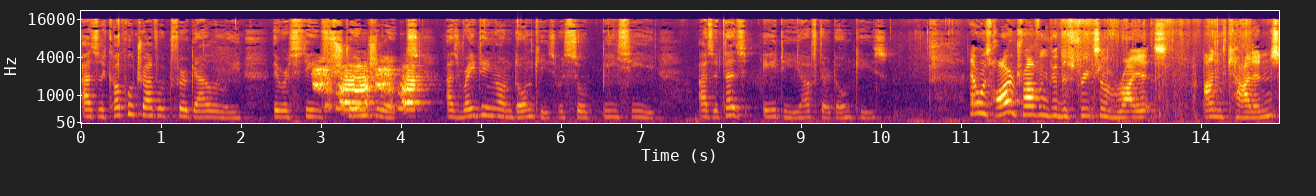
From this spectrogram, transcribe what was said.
as the couple traveled through Galilee, they received strange looks as riding on donkeys was so BC as it is AD after donkeys. It was hard travelling through the streets of riots and Karens,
